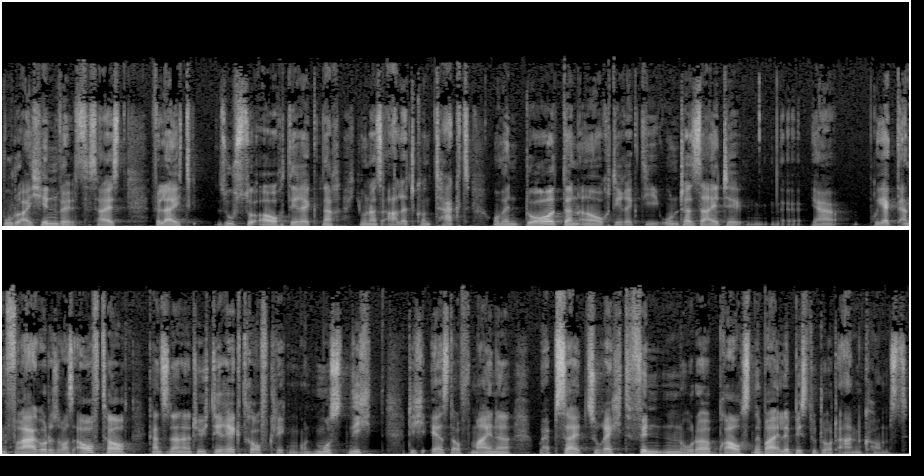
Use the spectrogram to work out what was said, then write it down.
wo du eigentlich hin willst. Das heißt, vielleicht suchst du auch direkt nach Jonas Arlet Kontakt und wenn dort dann auch direkt die Unterseite, äh, ja, Projektanfrage oder sowas auftaucht, kannst du dann natürlich direkt draufklicken und musst nicht dich erst auf meiner Website zurechtfinden oder brauchst eine Weile, bis du dort ankommst.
